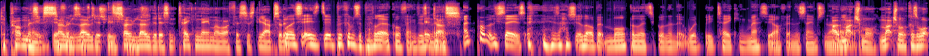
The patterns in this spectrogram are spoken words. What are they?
The problem is it's so different loaded. It's so substitutions. loaded. Isn't taking Neymar off is just the absolute. Well, it's, it's, it becomes a political thing, doesn't it? It does. I'd probably say it's it's actually a little bit more political than it would be taking Messi off in the same scenario. oh, much more, much more because what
